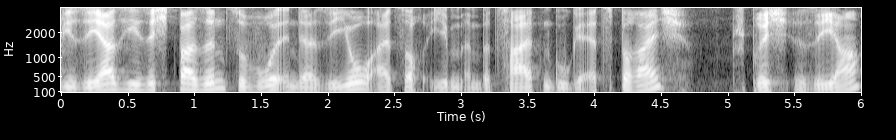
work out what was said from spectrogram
wie sehr sie sichtbar sind, sowohl in der SEO als auch eben im bezahlten Google Ads-Bereich, sprich SEA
